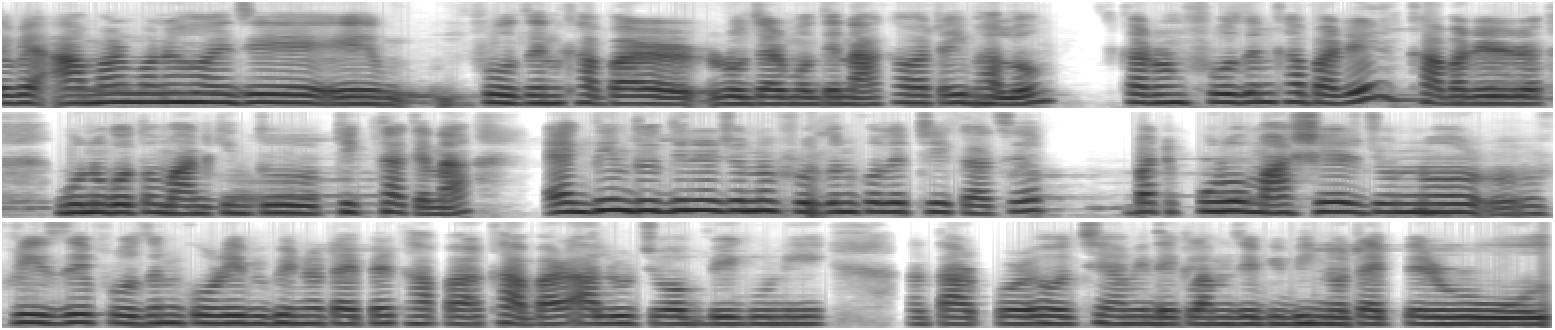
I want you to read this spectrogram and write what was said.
তবে আমার মনে হয় যে ফ্রোজেন খাবার রোজার মধ্যে না খাওয়াটাই ভালো। কারণ ফ্রোজেন খাবারে খাবারের গুণগত মান কিন্তু ঠিক থাকে না। একদিন, দুই দিনের জন্য ফ্রোজেন করলে ঠিক আছে বাট পুরো মাসের জন্য ফ্রিজে ফ্রোজেন করে বিভিন্ন টাইপের খাবার খাবার, আলুর চপ, বেগুনি, তারপরে হচ্ছে আমি দেখলাম যে বিভিন্ন টাইপের রোল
